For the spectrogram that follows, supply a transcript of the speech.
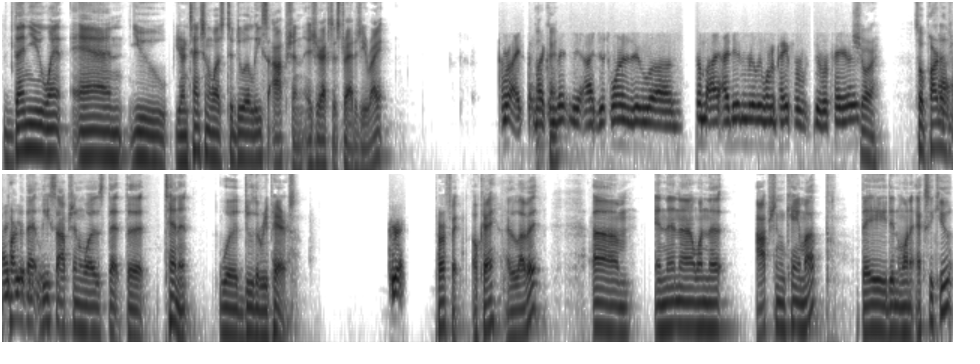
then you went and you your intention was to do a lease option as your exit strategy, right? Right. My Okay. commitment. I just wanted to do. Um, some. I, I didn't really want to pay for the repairs. Sure. So part of Uh, part of that lease option was that the tenant would do the repairs. Correct. Perfect. Okay, I love it. Um, and then uh, when the option came up, they didn't want to execute,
